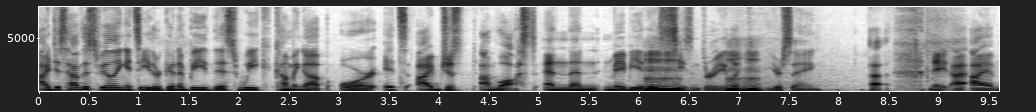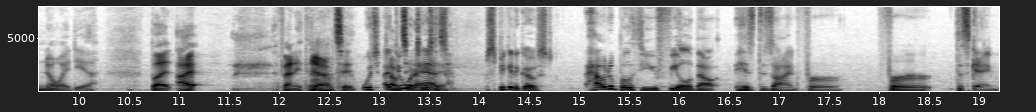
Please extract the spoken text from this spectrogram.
I just have this feeling it's either going to be this week coming up or it's I'm just I'm lost, and then maybe it is Mhm. season 3 like you're saying, uh, Nate. I, I have no idea, but I, if anything, I Yeah. would say Which I, I would do want to Tuesday. ask. Speaking of Ghost, how do both of you feel about his design for for this game?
